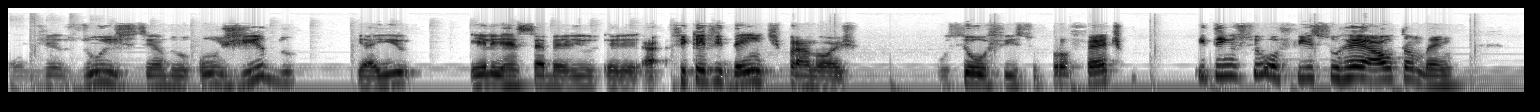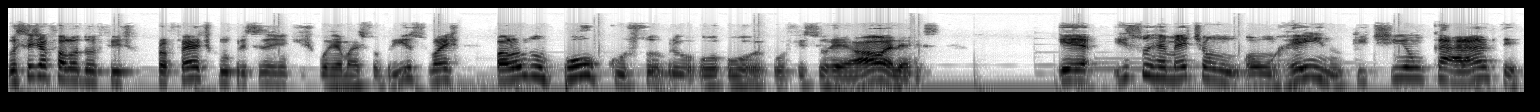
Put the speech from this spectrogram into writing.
né, Jesus sendo ungido, e aí ele recebe ali, ele, fica evidente para nós o seu ofício profético, e tem o seu ofício real também. Você já falou do ofício profético, não precisa a gente discorrer mais sobre isso, mas falando um pouco sobre o, o, o ofício real, Alex, é, isso remete a um, a um reino que tinha um caráter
